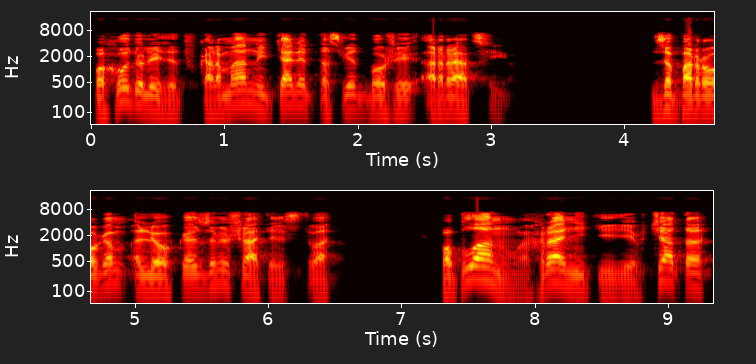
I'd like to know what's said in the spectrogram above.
походу лезет в карман и тянет на свет Божий рацию. За порогом легкое замешательство. По плану охранники и девчата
